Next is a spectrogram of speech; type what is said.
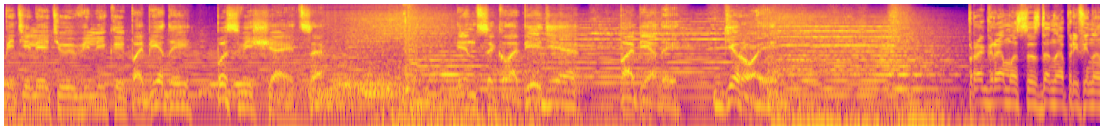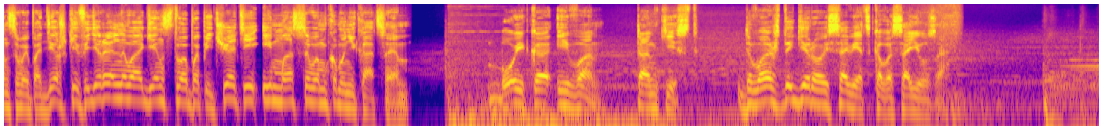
75-летию Великой Победы посвящается Энциклопедия Победы. Герои. Программа создана при финансовой поддержке Федерального агентства по печати и массовым коммуникациям. Бойко Иван, танкист, дважды Герой Советского Союза.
